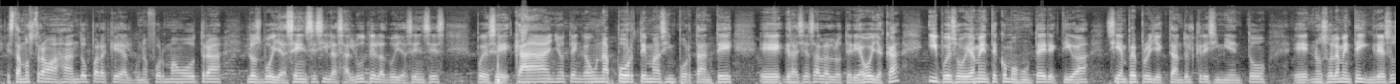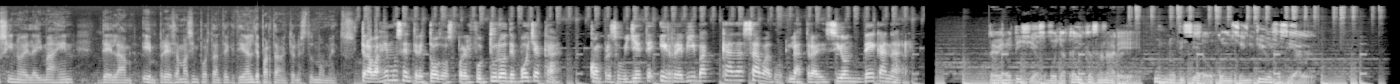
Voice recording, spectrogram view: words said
Estamos trabajando para que de alguna forma u otra los boyacenses y la salud de las boyacenses, pues eh, cada año tenga un aporte más importante gracias a la Lotería Boyacá y pues obviamente como junta directiva siempre proyectando el crecimiento no solamente de ingresos, sino de la imagen de la empresa más importante que tiene el departamento en estos momentos. Trabajemos entre todos por el futuro de Boyacá. Compre su billete y reviva cada sábado la tradición de ganar. TV Noticias Boyacá y Casanare, un noticiero con sentido social.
